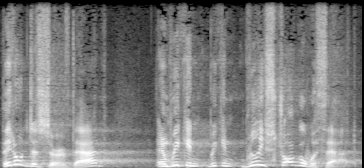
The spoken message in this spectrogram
They don't deserve that. And we can, we can really struggle with that.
